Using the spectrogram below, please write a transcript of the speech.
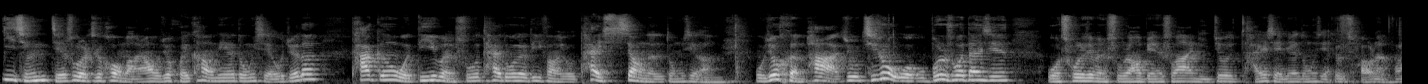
疫情结束了之后嘛，然后我就回看我那些东西，我觉得它跟我第一本书太多的地方有太像的东西了，嗯我就很怕。就其实我我不是说担心我出了这本书，然后别人说啊你就还是写这些东西，就炒冷饭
